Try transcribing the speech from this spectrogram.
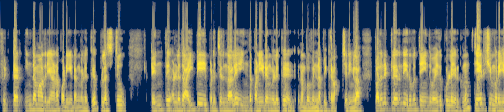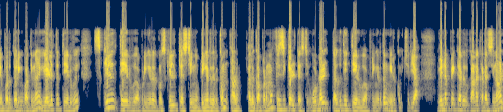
fitter இந்த மாதிரியான பணியிடங்களுக்கு பிளஸ் டூ 10த் அல்லது ஐடிஐ படிச்சிருந்தாலே இந்த பணியிடங்களுக்கு நம்ம விண்ணப்பிக்கலாம். சரிங்களா? 18லிருந்து 25 வயதுக்குள்ள இருக்கணும். தேர்ச்சி முறையை பொறுத்த வரைக்கும் பார்த்தீங்கன்னா, எழுத்துத் தேர்வு, ஸ்கில் தேர்வு அப்படிங்கிறது இருக்கும். ஸ்கில் டெஸ்டிங் அப்படிங்கிறது இருக்கும். அதுக்கப்புறமா பிசிக்கல் டெஸ்ட் உடல் தகுதி தேர்வு அப்படிங்கிறதும் இருக்கும். சரியா? விண்ணப்பிக்கிறதுக்கான கடைசி நாள்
